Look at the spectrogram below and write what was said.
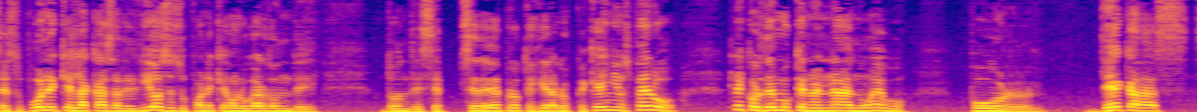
se supone que es la casa de Dios, se supone que es un lugar donde, donde se, se debe proteger a los pequeños, pero recordemos que no es nada nuevo. Por décadas,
